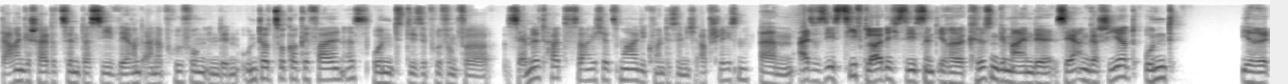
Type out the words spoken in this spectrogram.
daran gescheitert sind, dass sie während einer Prüfung in den Unterzucker gefallen ist und diese Prüfung versemmelt hat, sage ich jetzt mal. Die konnte sie nicht abschließen. Ähm, also sie ist tiefgläubig, sie ist in ihrer Kirchengemeinde sehr engagiert und ihre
